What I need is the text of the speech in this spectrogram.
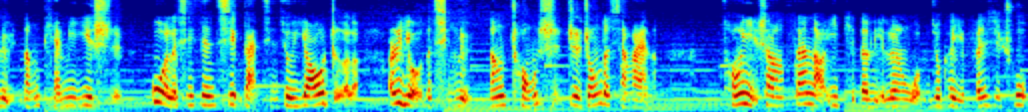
侣能甜蜜一时，过了新鲜期感情就夭折了，而有的情侣能从始至终的相爱呢？从以上三脑一体的理论，我们就可以分析出。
